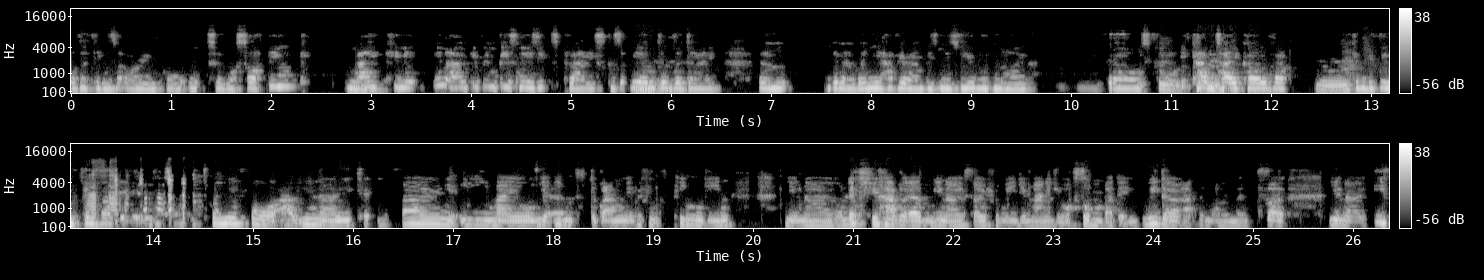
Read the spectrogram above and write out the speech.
other things that are important to us. So I think mm. making it, you know, giving business its place because at the mm. end of the mm. day, um, you know, when you have your own business, you would know, girls, it can take over. Mm. You can be thinking about 24 out, you know, you check your phone, your email, your Instagram, everything's pinging, you know, unless you have, um, you know, a social media manager or somebody. We don't at the moment. So, you know, if,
